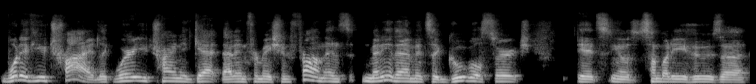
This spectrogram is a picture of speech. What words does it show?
what have you tried? Like, where are you trying to get that information from? And many of them, it's a Google search it's you know somebody who's a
